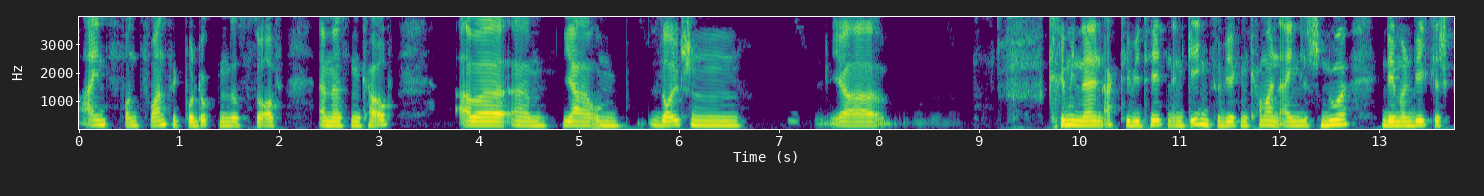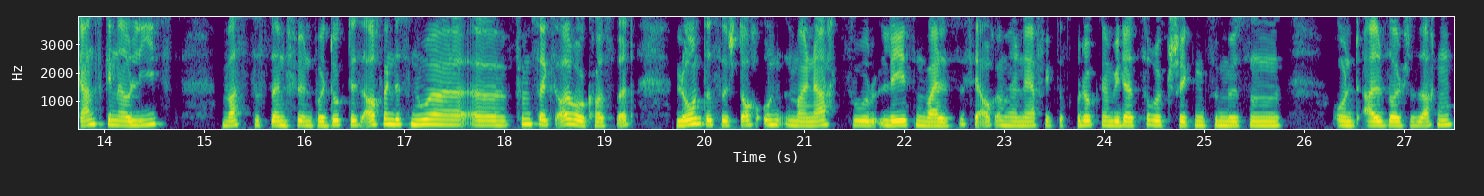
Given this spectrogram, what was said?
eins von 20 Produkten, das ich so auf Amazon kaufe. Aber ähm, ja, um solchen ja, kriminellen Aktivitäten entgegenzuwirken, kann man eigentlich nur, indem man wirklich ganz genau liest, was das denn für ein Produkt ist. Auch wenn das nur äh, 5, 6 Euro kostet, lohnt es sich doch unten mal nachzulesen, weil es ist ja auch immer nervig, das Produkt dann wieder zurückschicken zu müssen und all solche Sachen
